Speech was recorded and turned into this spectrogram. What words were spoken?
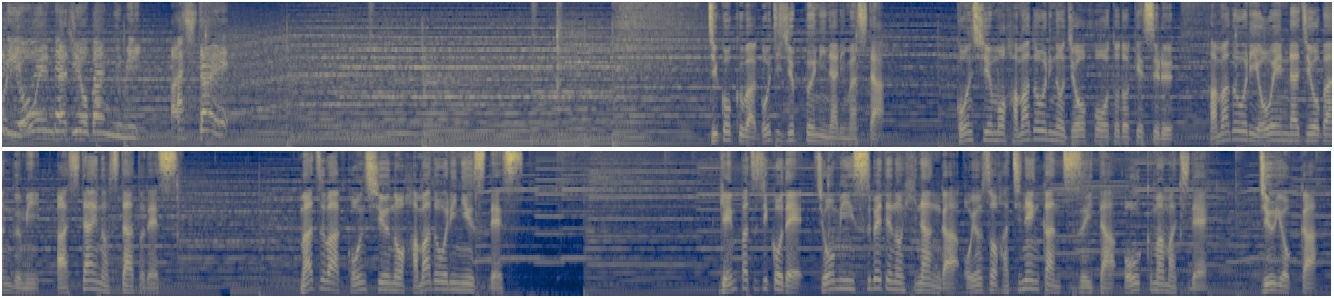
通り応援ラジオ番組明日へ。時刻は5時1分になりました。今週も浜通りの情報をお届けする浜通り応援ラジオ番組明日へのスタートです。まずは今週の浜通りニュースです。原発事故で町民すべての避難がおよそ8年間続いた大熊町で14日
